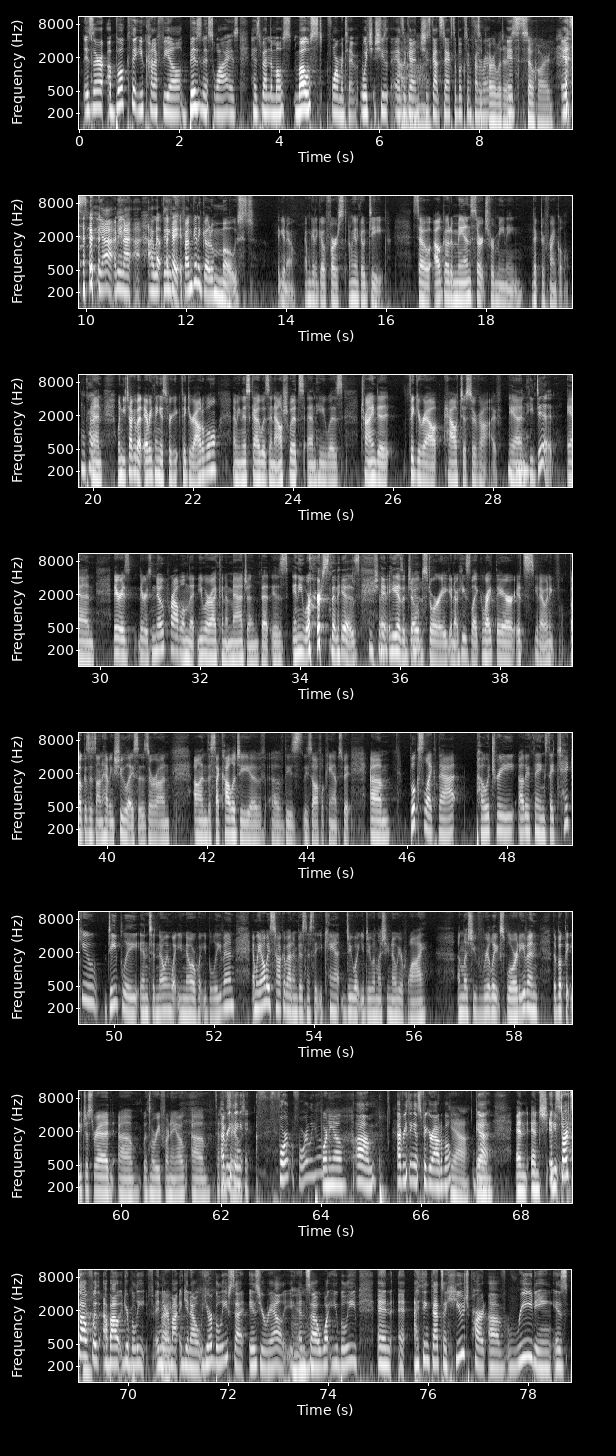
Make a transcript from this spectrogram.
is there a book that you kind of feel business wise has been the most most formative? Which she's as again she's got stacks of books in front of her. It's so hard. it's yeah. I mean, I I, I would think Uh, okay, if I'm going to go to most, you know, I'm going to go first. I'm going to go deep. So I'll go to Man's Search for Meaning, Viktor Frankl. Okay. And when you talk about everything is fig- figure outable, I mean, this guy was in Auschwitz and he was trying to figure out how to survive, and he did. And there is there is no problem that you or I can imagine that is any worse than his. sure. He, he has a Job story. You know, he's like right there. It's you know, and he f- focuses on having shoelaces or on on the psychology of of these these awful camps. But um, books like that, poetry, other things, they take you deeply into knowing what you know or what you believe in. And we always talk about in business that you can't do what you do unless you know your why. Unless you've really explored, even the book that you just read um, with Marie Forneo, um, is that how you say her everything for for Leo. Forneo, um, everything is figure outable. yeah, Yeah. and and, and sh- it starts off with about your belief and your Right. mi- you know your belief set is your reality Mm-hmm. and so what you believe and, and i think that's a huge part of reading is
